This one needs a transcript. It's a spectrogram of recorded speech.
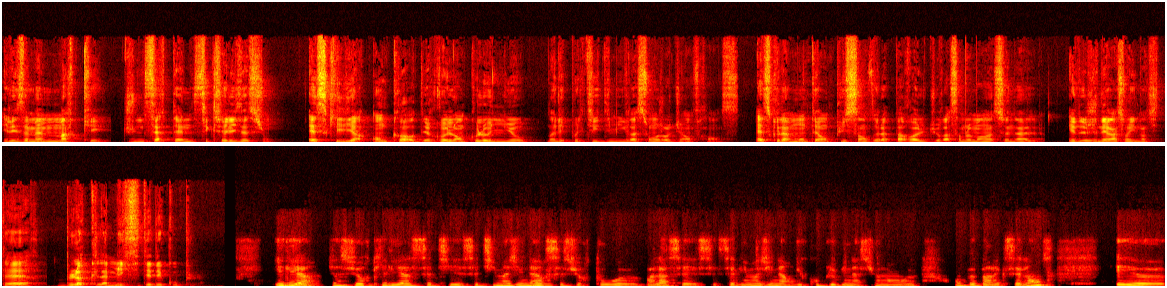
et les a même marqués d'une certaine sexualisation. Est-ce qu'il y a encore des relents coloniaux dans les politiques d'immigration aujourd'hui en France? Est-ce que la montée en puissance de la parole du Rassemblement national et de génération identitaire bloque la mixité des couples? Il y a, bien sûr qu'il y a cet, imaginaire, c'est surtout, euh, voilà, c'est l'imaginaire du couple binational, euh, on peut par excellence. Et, euh,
